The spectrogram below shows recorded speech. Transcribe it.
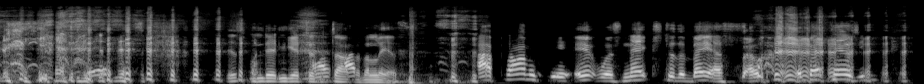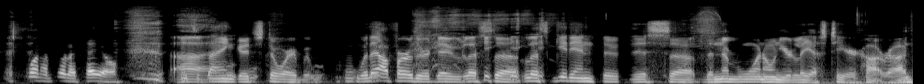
this, this, one didn't get to the top I, of the list. I promise you, it was next to the best. So if that tells you what I'm going to tell, it's uh, a dang good story. But without further ado, let's uh, let's get into this. Uh, the number one on your list here, Hot Rod.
